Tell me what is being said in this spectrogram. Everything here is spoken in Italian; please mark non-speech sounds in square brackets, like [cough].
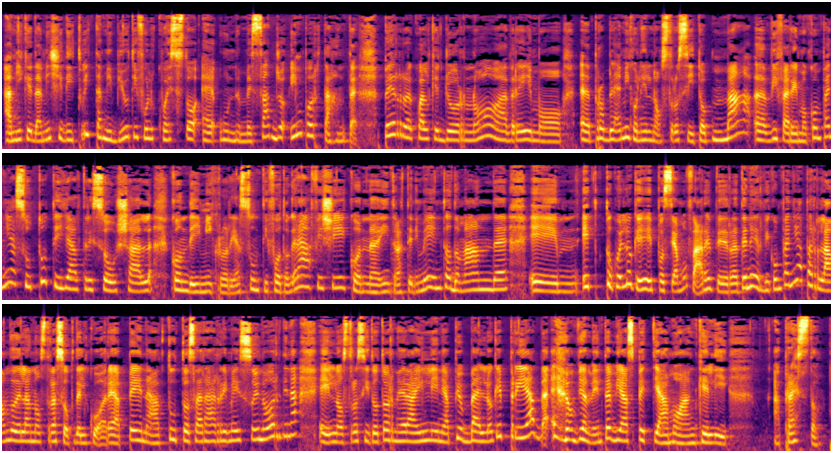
Amiche ed amici di Twittami Beautiful, questo è un messaggio importante. Per qualche giorno avremo eh, problemi con il nostro sito, ma eh, vi faremo compagnia su tutti gli altri social con dei micro riassunti fotografici, con intrattenimento, domande e, e tutto quello che possiamo fare per tenervi compagnia parlando della nostra soap del cuore. Appena tutto sarà rimesso in ordine e il nostro sito tornerà in linea più bello che prima, beh, [laughs] ovviamente ovviamente vi aspettiamo anche lì. A presto!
